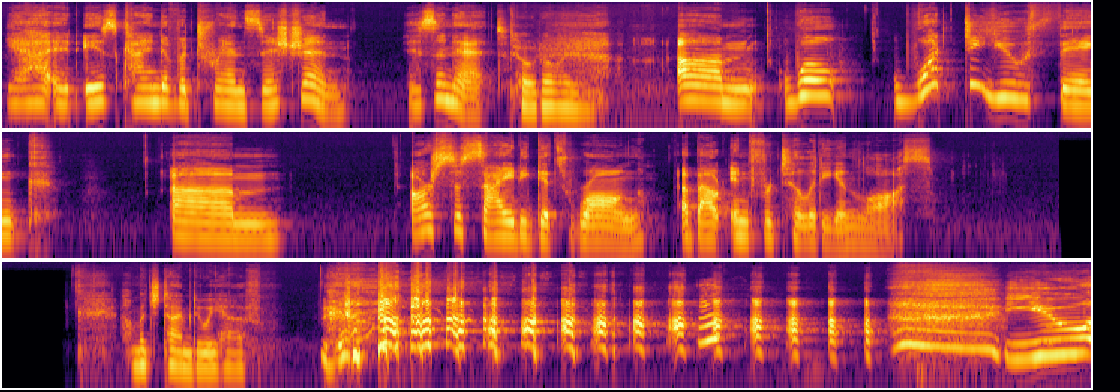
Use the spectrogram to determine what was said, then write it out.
Yeah, it is kind of a transition, isn't it? totally Um, well, what do you think um, our society gets wrong about infertility and loss? how much time do we have You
